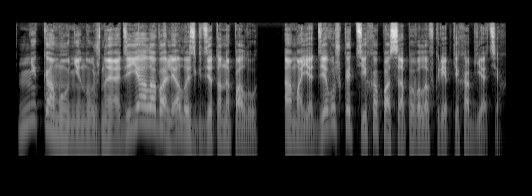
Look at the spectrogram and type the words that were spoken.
никому не нужное одеяло валялось где-то на полу, а моя девушка тихо посапывала в крепких объятиях.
